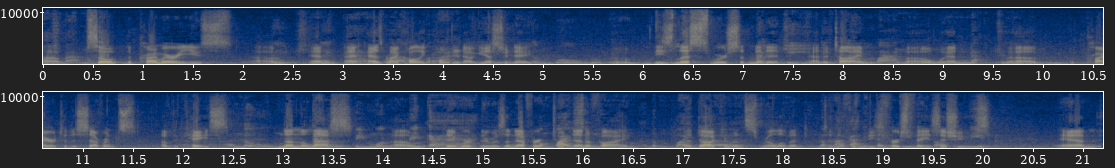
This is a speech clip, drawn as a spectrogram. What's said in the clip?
Uh, so the primary use um, and as my colleague pointed out yesterday, uh, these lists were submitted at a time uh, when, uh, prior to the severance of the case. Nonetheless, um, were, there was an effort to identify uh, documents relevant to the, these first phase issues. And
